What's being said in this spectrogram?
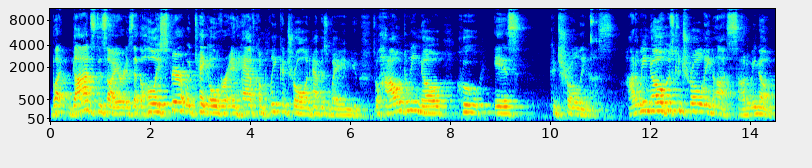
But God's desire is that the Holy Spirit would take over and have complete control and have his way in you. So, how do we know who is controlling us? How do we know who's controlling us? How do we know?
